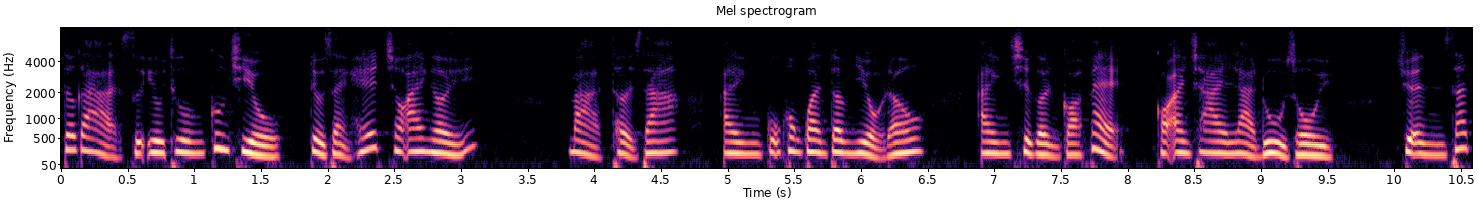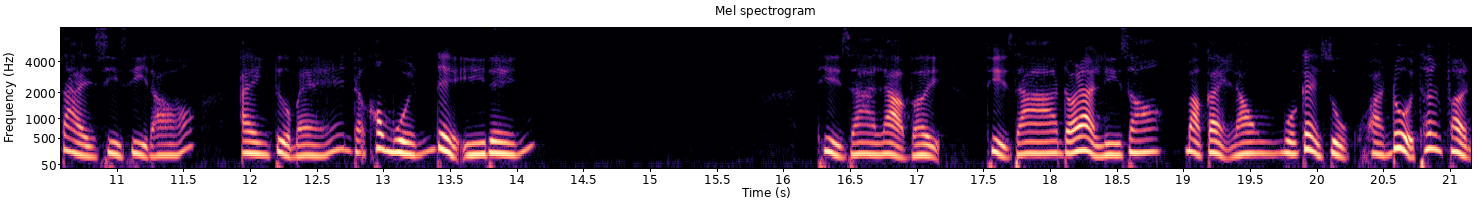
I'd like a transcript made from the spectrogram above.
Tất cả sự yêu thương cưng chiều Đều dành hết cho anh ấy. Mà thở ra anh cũng không quan tâm nhiều đâu. Anh chỉ cần có mẹ Có anh trai là đủ rồi. Chuyện gia tài gì gì đó Anh từ bé đã không muốn để ý đến. Thì ra là vậy, thì ra đó là lý do mà Cảnh Long muốn Cảnh Dục hoán đổi thân phận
